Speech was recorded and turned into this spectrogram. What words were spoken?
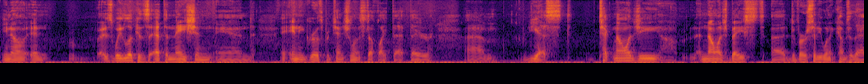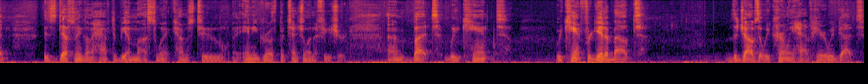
You know, and as we look at, at the nation and any growth potential and stuff like that, there, um, yes, technology, knowledge based uh, diversity when it comes to that is definitely going to have to be a must when it comes to any growth potential in the future. Um, but we can't we can't forget about the jobs that we currently have here. We've got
